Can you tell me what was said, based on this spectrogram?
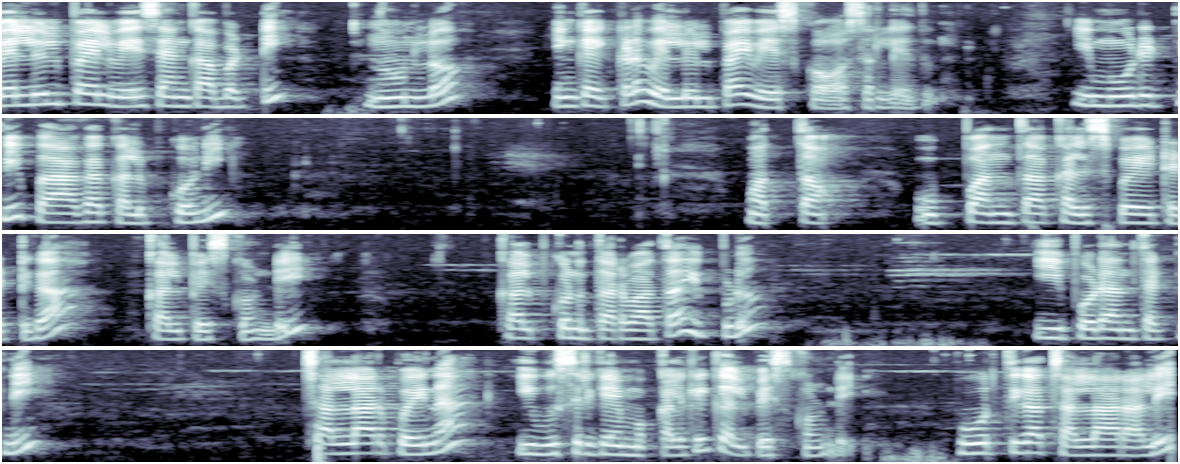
వెల్లుల్లిపాయలు వేసాం కాబట్టి నూనెలో ఇంకా ఇక్కడ వెల్లుల్లిపాయ వేసుకోవసరం లేదు. ఈ మూడింటిని బాగా కలుపుకొని మొత్తం ఉప్పు అంతా కలిసిపోయేటట్టుగా కలిపేసుకోండి. కలుపుకున్న తర్వాత ఇప్పుడు ఈ పొడి అంతటిని చల్లారిపోయిన ఈ ఉసిరికాయ ముక్కలకి కలిపేసుకోండి. పూర్తిగా చల్లారాలి.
